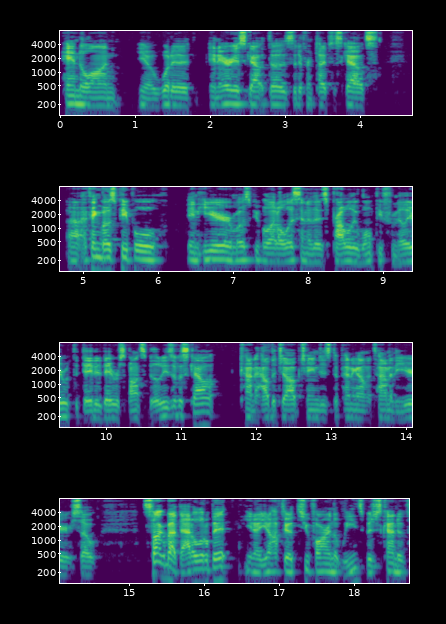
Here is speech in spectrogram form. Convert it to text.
handle on you know what a an area scout does, the different types of scouts. Uh, I think most people in here, most people that'll listen to this probably won't be familiar with the day to day responsibilities of a scout, kind of how the job changes depending on the time of the year. So let's talk about that a little bit. You know, you don't have to go too far in the weeds, but just kind of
